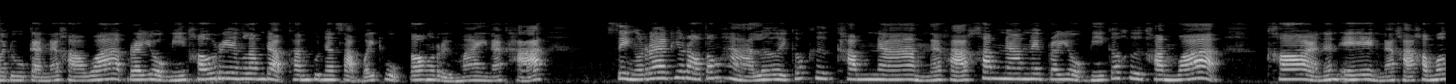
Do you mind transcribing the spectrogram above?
มาดูกันนะคะว่าประโยคนี้เขาเรียงลำดับคำคุณศัพท์ไว้ถูกต้องหรือไม่นะคะ สิ่งแรกที่เราต้องหาเลยก็คือคำนามนะคะคำนามในประโยคนี้ก็คือคำว่า car นั่นเองนะคะคำว่า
